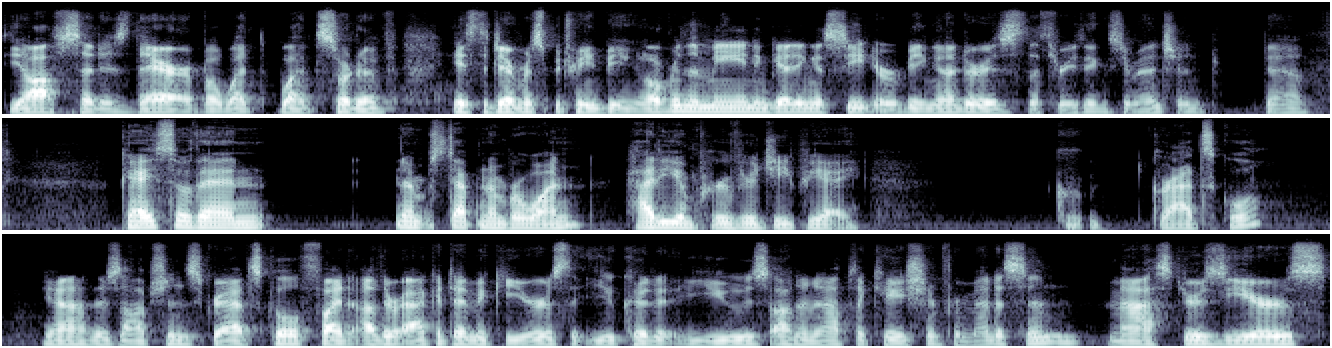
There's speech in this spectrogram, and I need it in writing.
the offset is there. But what what sort of is the difference between being over the mean and getting a seat or being under is the three things you mentioned. Yeah. Okay, so then number, step number one, how do you improve your GPA? G- grad school? Yeah, there's options. Grad school, find other academic years that you could use on an application for medicine. Master's years,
